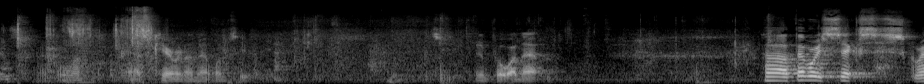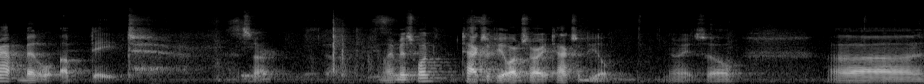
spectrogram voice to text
Ask Karen on that one, see if, info on that. Uh, February 6th, scrap metal update. Sorry. Did I miss one? Tax appeal, I'm sorry, tax appeal. All right, so, uh,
